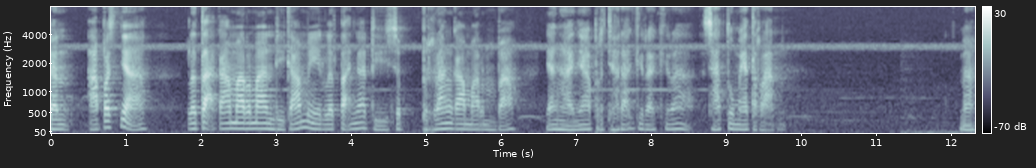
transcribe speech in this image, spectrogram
dan apesnya letak kamar mandi kami letaknya di seberang kamar mbah yang hanya berjarak kira-kira satu meteran. Nah,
